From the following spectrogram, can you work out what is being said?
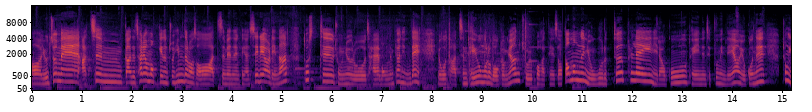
어, 요즘에 아침까지 차려 먹기는 좀 힘들어서 아침에는 그냥 시리얼이나 토스트 종류로 잘 먹는 편인데 이것도 아침 대용으로 먹으면 좋을 것 같아서 떠먹는 요구르트 플레인이라고 돼 있는 제품인데요. 이거는 총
